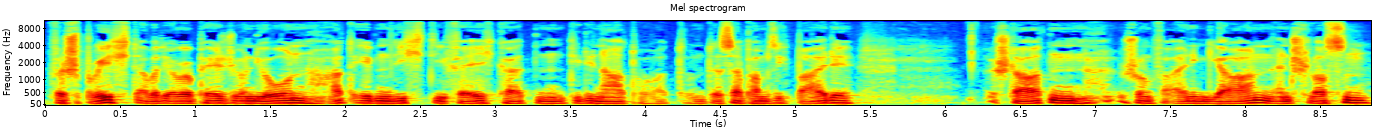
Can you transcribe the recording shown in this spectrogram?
verspricht. Aber die Europäische Union hat eben nicht die Fähigkeiten, die die NATO hat. Und deshalb haben sich beide Staaten schon vor einigen Jahren entschlossen,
